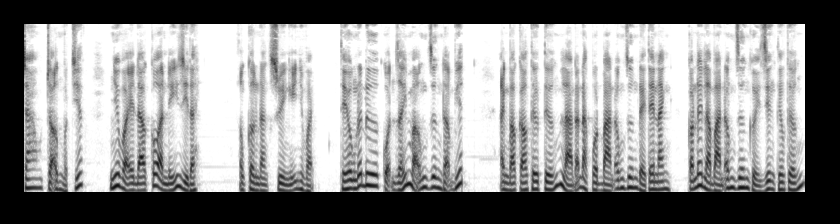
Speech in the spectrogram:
trao cho ông một chiếc. Như vậy đã có ẩn ý gì đây? Ông Cường đang suy nghĩ như vậy. Thì Hùng đã đưa cuộn giấy mà ông Dương đã viết. Anh báo cáo thiếu tướng là đã đặt một bản ông Dương để tên anh, còn đây là bản ông Dương gửi riêng thiếu tướng,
